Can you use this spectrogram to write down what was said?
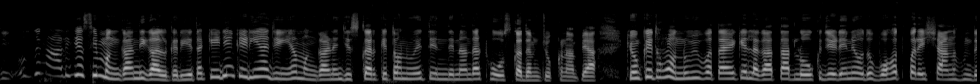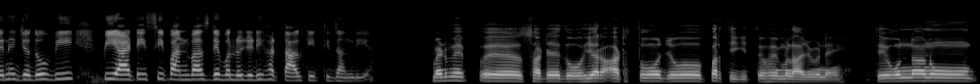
ਜੀ। ਉਸ ਦੇ ਨਾਲ ਹੀ ਜੇ ਅਸੀਂ ਮੰਗਾਂ ਦੀ ਗੱਲ ਕਰੀਏ, ਤਾਂ ਕਿਹੜੀਆਂ-ਕਿਹੜੀਆਂ ਅਜਿਹੀਆਂ ਮੰਗਾਂ ਨੇ ਜਿਸ ਕਰਕੇ ਤੁਹਾਨੂੰ ਇਹ 3 ਦਿਨਾਂ ਦਾ ਠੋਸ ਕਦਮ ਚੁੱਕਣਾ ਪਿਆ? ਕਿਉਂਕਿ ਤੁਹਾਨੂੰ ਵੀ ਪਤਾ ਹੈ ਕਿ ਲਗਾਤਾਰ ਲੋਕ ਜਿਹੜੇ ਨੇ ਉਦੋਂ ਬਹੁਤ ਪਰੇਸ਼ਾਨ ਹੁੰਦੇ ਨੇ ਜਦੋਂ ਵੀ ਪੀਆਰਟੀਸੀ ਪਨਬਸ ਦੇ ਵੱਲੋਂ ਜਿਹੜੀ ਹੜਤਾਲ ਕੀਤੀ ਜਾਂਦੀ ਹੈ। ਮੈਡਮ ਇਹ ਪ- ਸਾਡੇ 2008 ਤੋਂ ਜੋ ਭਰਤੀ ਕੀਤੇ ਹੋਏ ਮੁਲਾਜ਼ਮ ਨੇ ਤੇ ਉਹਨਾਂ ਨੂੰ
